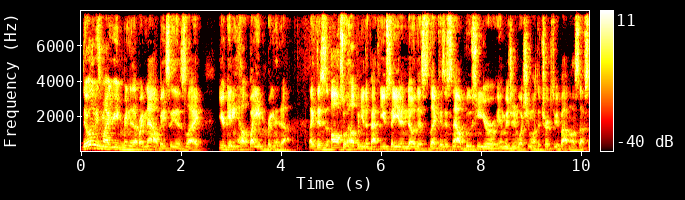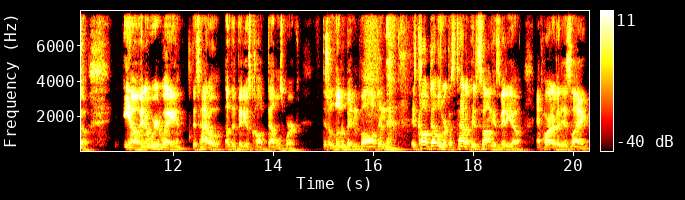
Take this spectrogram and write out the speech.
the only reason why you're even bringing it up right now, basically, is like you're getting help by even bringing it up. Like this is also helping you. The fact that you say you didn't know this, like, because it's now boosting your image and what you want the church to be about and all that stuff. So, you know, in a weird way, the title of the video is called "Devil's Work." There's a little bit involved, and it's called "Devil's Work" because the title of his song, his video, and part of it is like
